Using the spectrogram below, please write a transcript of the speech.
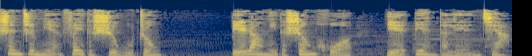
甚至免费的事物中，别让你的生活也变得廉价。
